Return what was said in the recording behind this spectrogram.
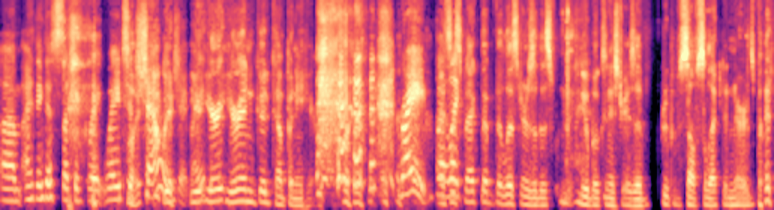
Um, I think that's such a great way to well, challenge you're, it. Right? You're you're in good company here. right. I suspect like, that the listeners of this new books in history is a group of self-selected nerds, but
